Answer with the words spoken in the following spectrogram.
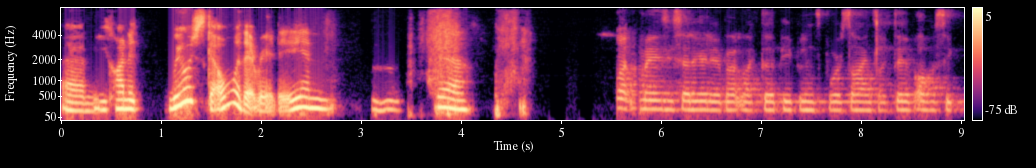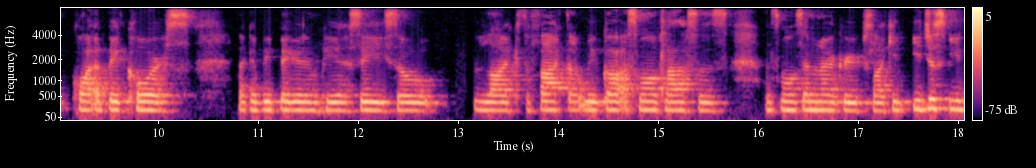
Um, you kind of we all just get on with it really, and mm-hmm. yeah. Like Maisie said earlier about like the people in sports science, like they've obviously quite a big course, like a bit bigger than PSE. So like the fact that we've got small classes and small seminar groups like you, you just you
